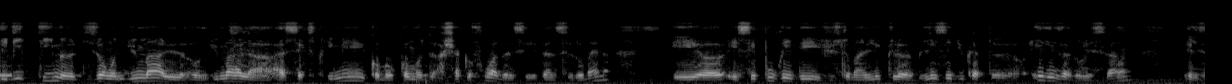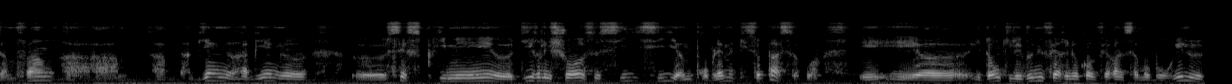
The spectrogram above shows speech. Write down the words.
les victimes, disons, ont du mal, ont du mal à, s'exprimer, comme, à chaque fois dans, ce domaine. Et, euh, et c'est pour aider justement les clubs, les éducateurs et les adolescents et les enfants à, bien, euh, euh, s'exprimer, dire les choses si s'il y a un problème qui se passe. Quoi. Et, donc il est venu faire une conférence à Maubourg. Le,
